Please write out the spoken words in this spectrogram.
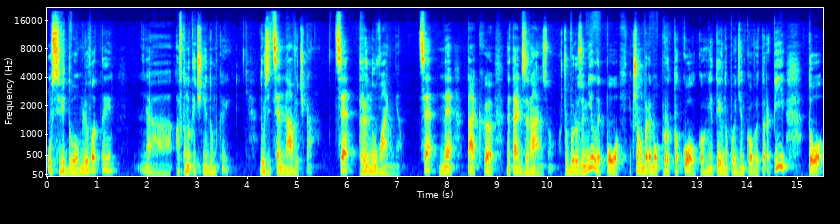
усвідомлювати а, автоматичні думки. Друзі, це навичка, це тренування. Це не так е, не так зразу. Щоб ви розуміли, по, якщо ми беремо протокол когнітивно-поведінкової терапії, то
